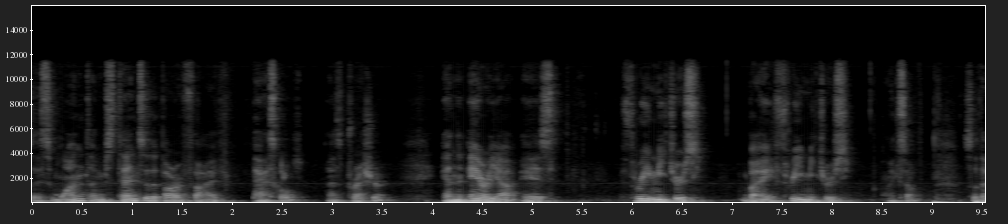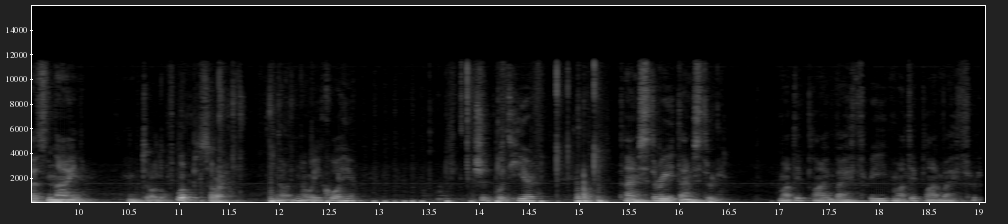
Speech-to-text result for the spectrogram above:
So it's 1 times 10 to the power 5 pascals as pressure. And the area is 3 meters by 3 meters, like so. So that's 9 in total. Whoops, sorry, no, no equal here. I should put here times 3 times 3. Multiplied by 3, multiplied by 3.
